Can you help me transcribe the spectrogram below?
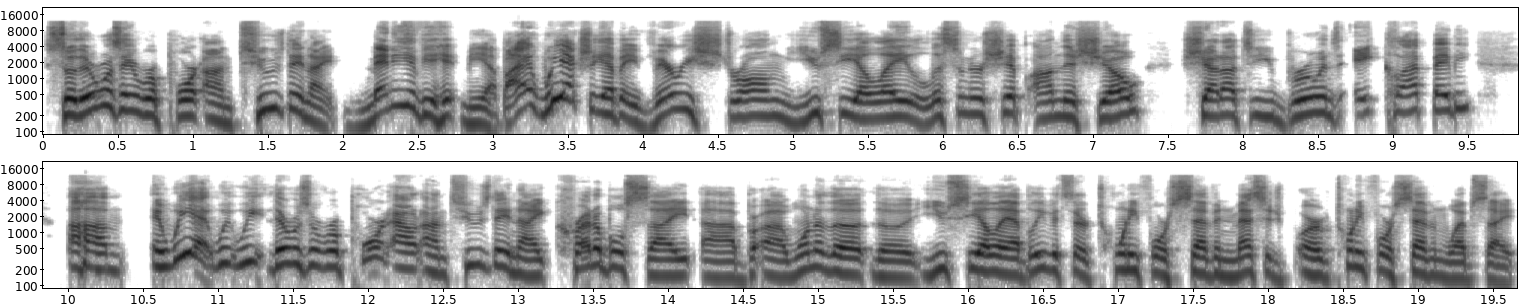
So there was a report on Tuesday night. Many of you hit me up. I we actually have a very strong UCLA listenership on this show. Shout out to you Bruins, eight clap baby. Um, and we, had, we, we, there was a report out on Tuesday night, credible site, uh, uh, one of the, the UCLA, I believe it's their 24 seven message or 24 seven website.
